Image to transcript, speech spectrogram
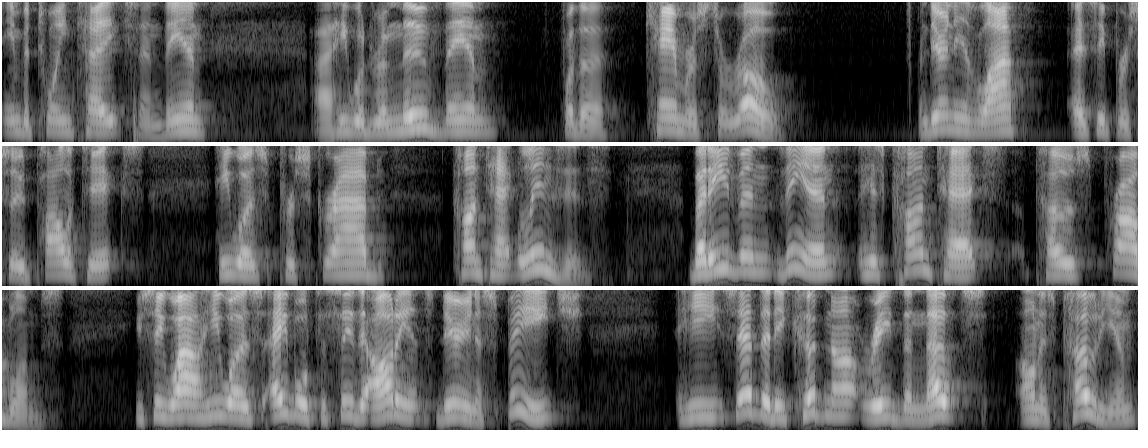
in between takes, and then uh, he would remove them for the cameras to roll. And during his life, as he pursued politics, he was prescribed contact lenses. But even then, his contacts posed problems. You see, while he was able to see the audience during a speech, he said that he could not read the notes on his podium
